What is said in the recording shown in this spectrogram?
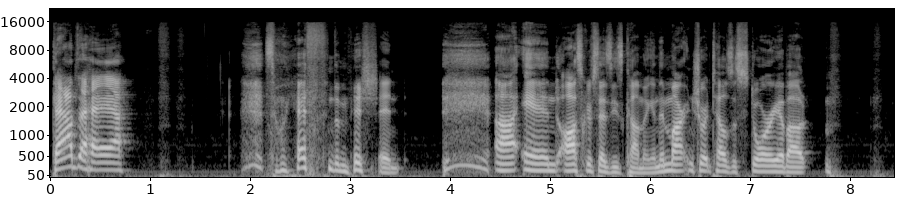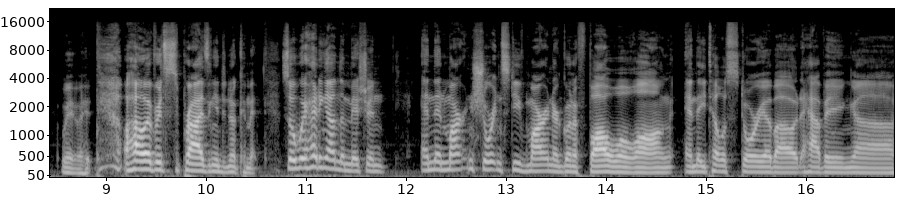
Cabs are here. so we head for the mission. Uh, and Oscar says he's coming. And then Martin Short tells a story about. wait, wait. However, it's surprising and did not commit. So we're heading out on the mission. And then Martin Short and Steve Martin are going to follow along. And they tell a story about having. Uh,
